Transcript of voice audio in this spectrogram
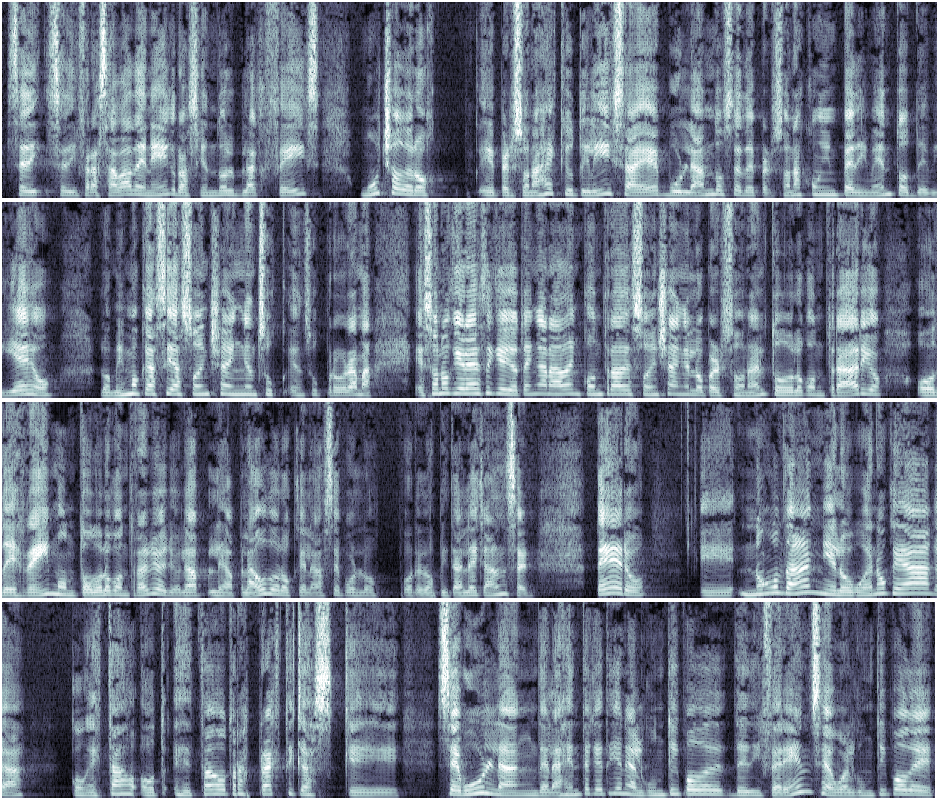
se, se disfrazaba de negro haciendo el blackface, muchos de los eh, personajes que utiliza es burlándose de personas con impedimentos, de viejos, lo mismo que hacía Sunshine en sus en su programas. Eso no quiere decir que yo tenga nada en contra de Sunshine en lo personal, todo lo contrario, o de Raymond, todo lo contrario, yo le, aplaudo lo que él hace por, los, por el hospital de cáncer, pero eh, no dañe lo bueno que haga con estas, estas otras prácticas que se burlan de la gente que tiene algún tipo de, diferencia o algún tipo de,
